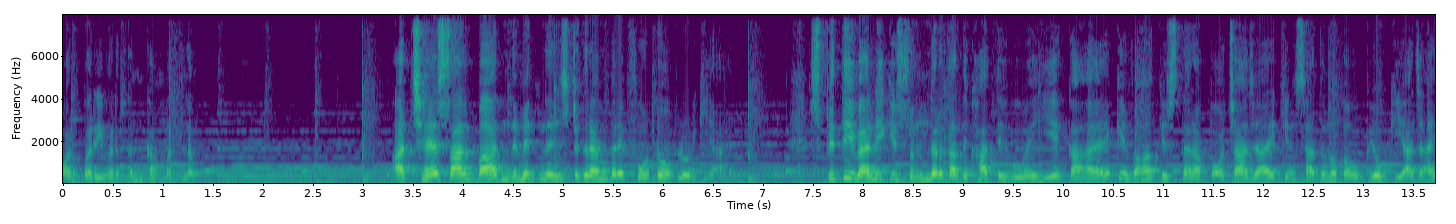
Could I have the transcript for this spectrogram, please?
और परिवर्तन का मतलब। आज छह साल बाद निमित ने इंस्टाग्राम पर एक फ़ोटो अपलोड किया है। स्पीति वैली की सुंदरता दिखाते हुए ये कहा है कि वहाँ किस तरह पहुँचा जाए, किन साधनों का उपयोग किया जाए,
